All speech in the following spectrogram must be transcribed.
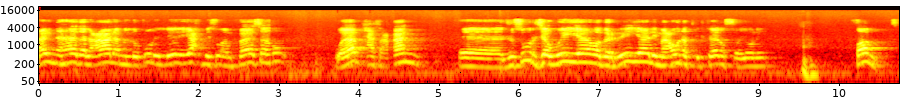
أين هذا العالم اللي طول الليل يحبس أنفاسه ويبحث عن جسور جوية وبرية لمعونة الكيان الصهيوني؟ صمت.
